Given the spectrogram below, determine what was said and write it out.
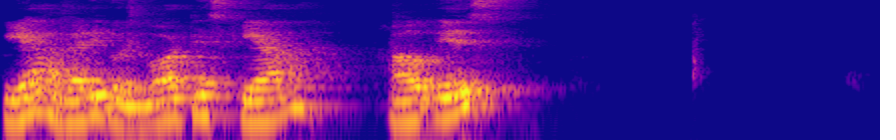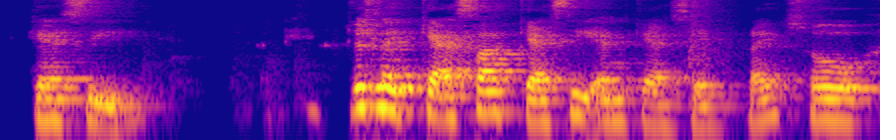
yeah, very good. What is kya? How is Cassie. Just like Casa, Cassie, and Cassie, right? So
